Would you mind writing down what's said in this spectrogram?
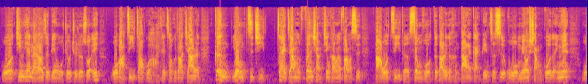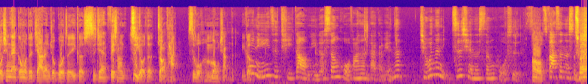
我今天来到这边，我就觉得说，哎，我把自己照顾好，还可以照顾到家人，更用自己。在这样分享健康的方式，把我自己的生活得到了一个很大的改变，这是我没有想过的。因为我现在跟我的家人就过着一个时间非常自由的状态，是我很梦想的一个因为你一直提到你的生活发生很大改变，那请问，那你之前的生活是哦。发生了什么？除了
